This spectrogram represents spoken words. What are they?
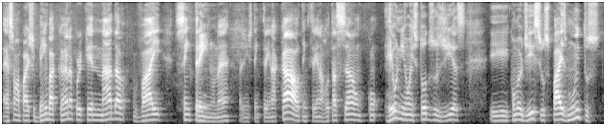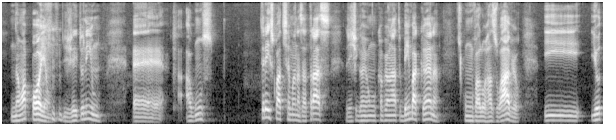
essa é uma parte bem bacana porque nada vai sem treino, né? A gente tem que treinar cal, tem que treinar rotação, com reuniões todos os dias. E, como eu disse, os pais, muitos, não apoiam de jeito nenhum. É, alguns três, quatro semanas atrás, a gente ganhou um campeonato bem bacana, com um valor razoável, e, e eu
